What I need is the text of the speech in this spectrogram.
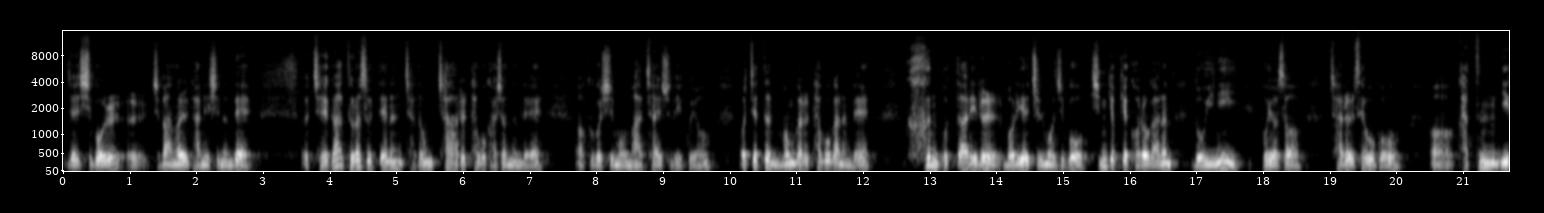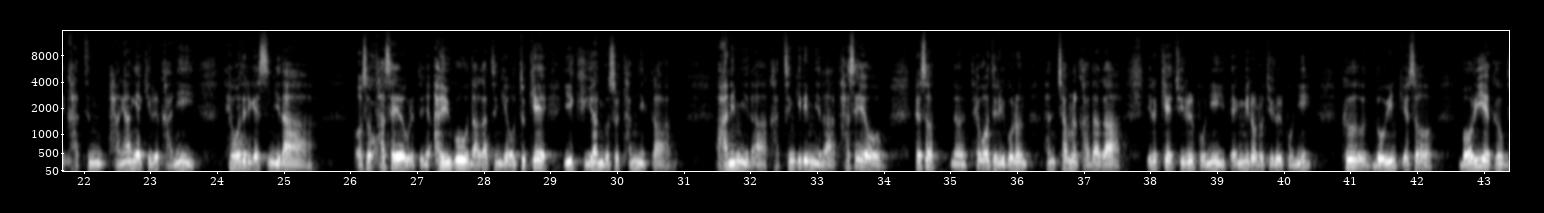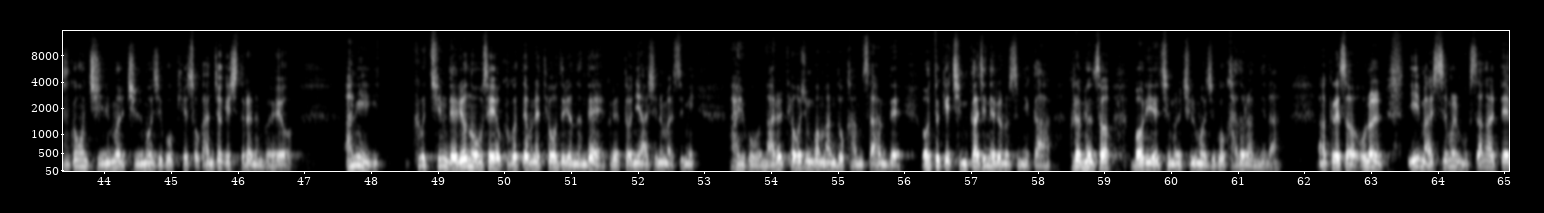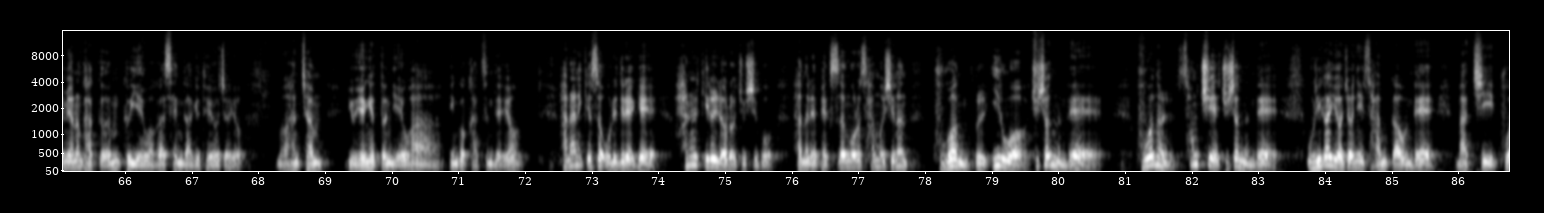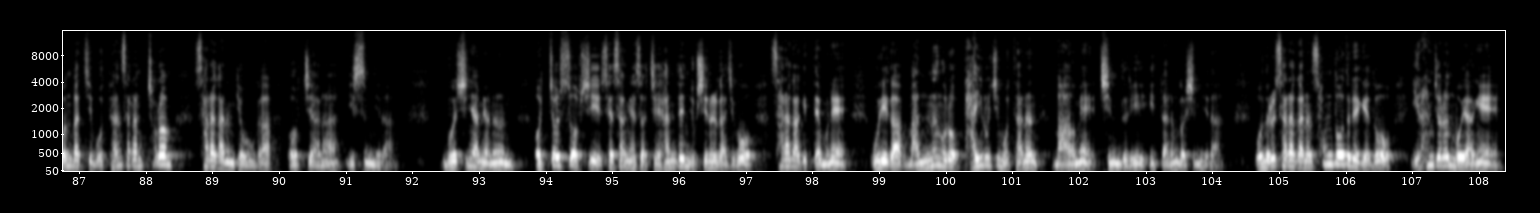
이제 시골 지방을 다니시는데 어, 제가 들었을 때는 자동차를 타고 가셨는데 어, 그것이 뭐 마차일 수도 있고요. 어쨌든 뭔가를 타고 가는데 큰 보따리를 머리에 짊어지고 힘겹게 걸어가는 노인이 보여서 차를 세우고 어, 같은 이 같은 방향의 길을 가니 태워드리겠습니다. 어서 타세요. 그랬더니 아이고 나 같은 게 어떻게 이 귀한 것을 탑니까? 아닙니다. 같은 길입니다. 타세요. 해서 어, 태워드리고는 한참을 가다가 이렇게 뒤를 보니 백미러로 뒤를 보니 그 노인께서 머리에 그 무거운 짐을 짊어지고 계속 앉아 계시더라는 거예요. 아니 그거 짐 내려놓으세요. 그것 때문에 태워드렸는데 그랬더니 하시는 말씀이 아이고 나를 태워준 것만도 감사한데 어떻게 짐까지 내려놓습니까? 그러면서 머리에 짐을 짊어지고 가더랍니다. 아, 그래서 오늘 이 말씀을 묵상할 때면은 가끔 그 예화가 생각이 되어져요. 뭐 한참 유행했던 예화인 것 같은데요. 하나님께서 우리들에게 하늘길을 열어주시고 하늘의 백성으로 삼으시는 구원을 이루어 주셨는데 구원을 성취해 주셨는데 우리가 여전히 삶 가운데 마치 구원받지 못한 사람처럼 살아가는 경우가 없지 않아 있습니다. 무엇이냐면은 어쩔 수 없이 세상에서 제한된 육신을 가지고 살아가기 때문에 우리가 만능으로 다 이루지 못하는 마음의 짐들이 있다는 것입니다. 오늘을 살아가는 성도들에게도 이런저런 모양의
